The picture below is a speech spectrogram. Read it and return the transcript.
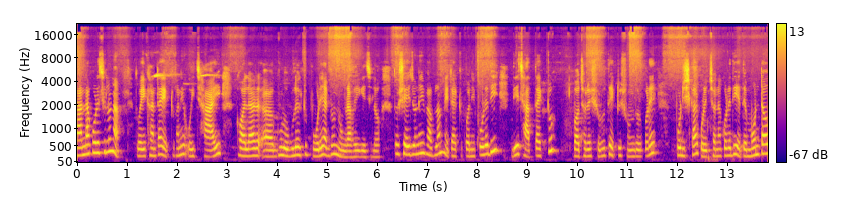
রান্না করেছিল না? তো এখানটায় একটুখানি ওই ছাই, কয়লার গুঁড়োগুলো একটু পড়ে একদম নোংরা হয়ে গেছিল। তো সেই জন্যই ভাবলাম এটা একটুখানি করে দিই। দিয়ে ছাদটা একটু বছরের শুরুতে একটু সুন্দর করে পরিষ্কার, পরিচ্ছন্ন করে দিই এতে মনটাও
